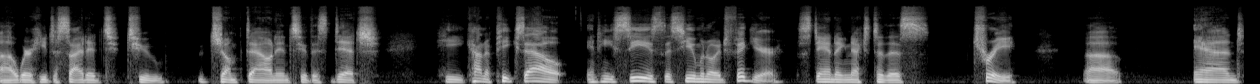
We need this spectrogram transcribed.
uh, where he decided to, to jump down into this ditch he kind of peeks out and he sees this humanoid figure standing next to this tree. Uh, and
